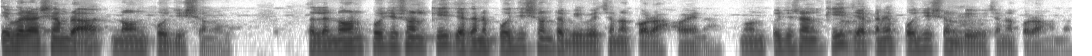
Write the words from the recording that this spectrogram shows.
এবার আসি আমরা নন পজিশনাল তাহলে নন পজিশনাল কি? যেখানে পজিশনটা বিবেচনা করা হয় না। নন পজিশনাল কি? যেখানে পজিশন বিবেচনা করা হয় না।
